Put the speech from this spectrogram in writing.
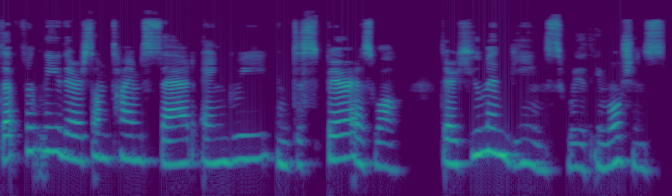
Definitely they're sometimes sad, angry, and despair as well. They're human beings with emotions.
